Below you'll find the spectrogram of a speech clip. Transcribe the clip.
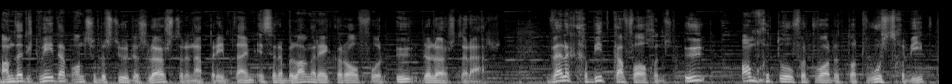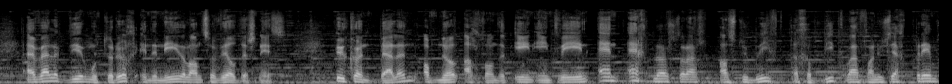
Omdat ik weet dat onze bestuurders luisteren naar Primtime... is er een belangrijke rol voor u, de luisteraars. Welk gebied kan volgens u omgetoverd worden tot woestgebied... en welk dier moet terug in de Nederlandse wildernis? U kunt bellen op 0800-1121 en echt luisteraars, alstublieft een gebied waarvan u zegt... Prim,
